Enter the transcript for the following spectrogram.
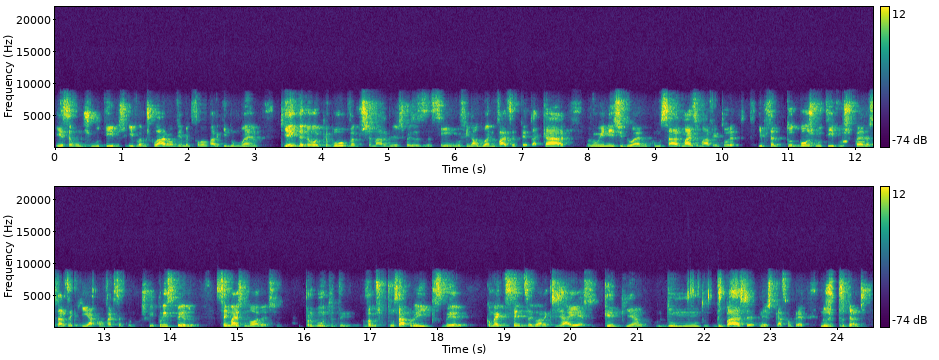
Esse é um dos motivos e vamos, claro, obviamente, falar aqui de um ano que ainda não acabou, vamos chamar-lhe as coisas assim. No final do ano vais até Dakar, no início do ano começar mais uma aventura e, portanto, tudo bons motivos para estares aqui à conversa connosco. E por isso, Pedro, sem mais demoras, pergunto-te, vamos começar por aí, perceber como é que te sentes agora que já és campeão do mundo de Baja, neste caso concreto, nos veteranos.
